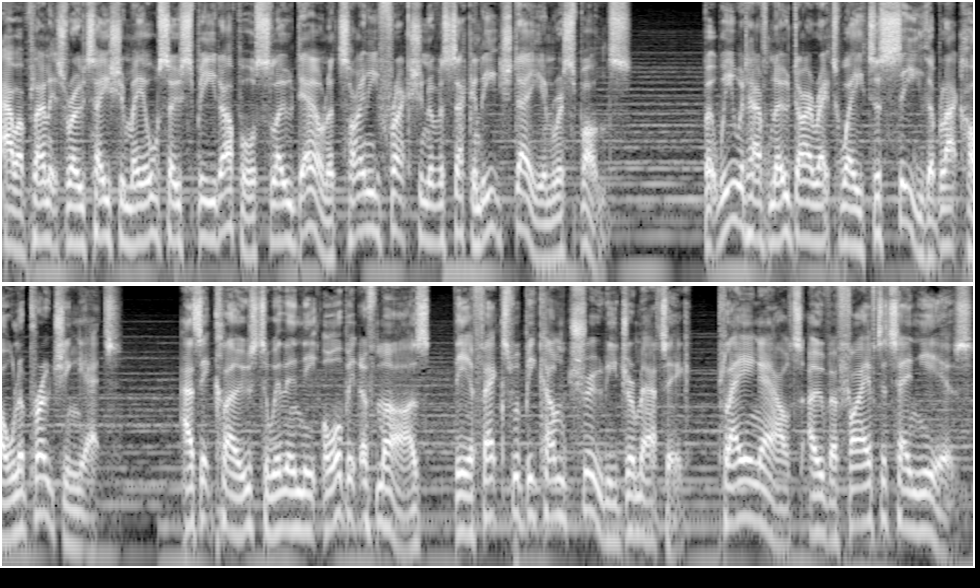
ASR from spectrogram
Our planet's rotation may also speed up or slow down a tiny fraction of a second each day in response. But we would have no direct way to see the black hole approaching yet. As it closed to within the orbit of Mars, the effects would become truly dramatic, playing out over 5 to 10 years.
